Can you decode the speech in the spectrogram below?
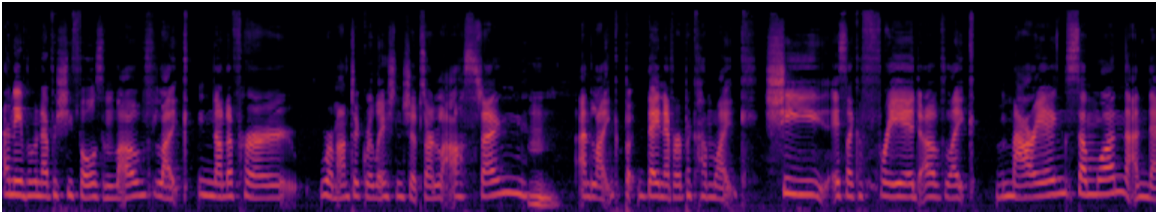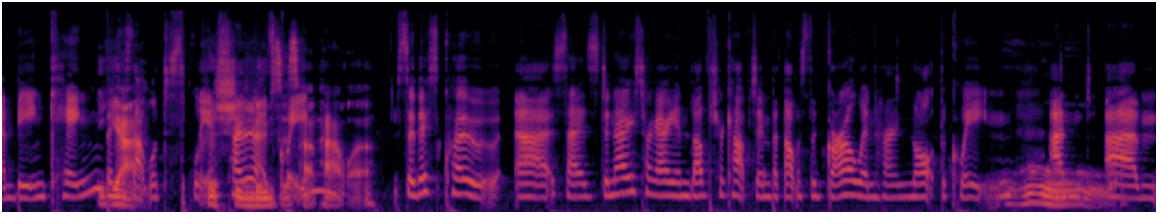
and even whenever she falls in love, like none of her romantic relationships are lasting. Mm. And like, but they never become like she is like afraid of like marrying someone and then being king because Yeah, that will displace she her as loses queen. her power. So this quote uh, says Daenerys Targaryen loved her captain, but that was the girl in her, not the queen. And um,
